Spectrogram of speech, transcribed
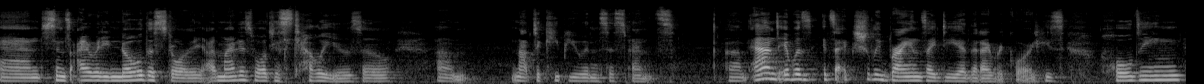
and since I already know the story, I might as well just tell you so um, not to keep you in suspense. Um, and it was it's actually Brian's idea that I record. He's holding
